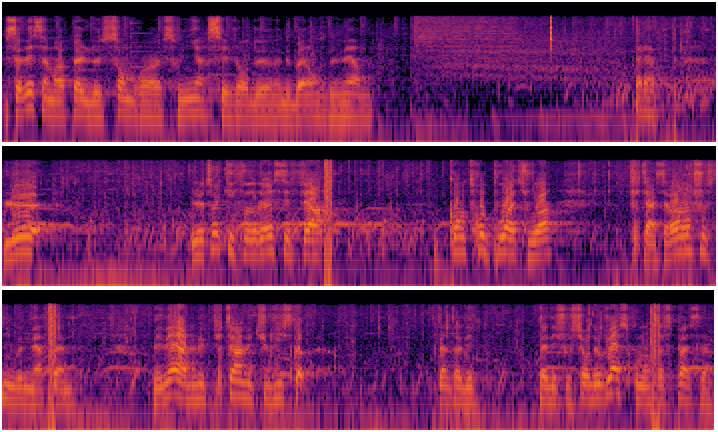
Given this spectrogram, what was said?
Vous savez, ça me rappelle de sombres souvenirs ces genres de, de balance de merde. Le le truc qu'il faudrait, c'est faire contrepoids, tu vois. Putain, c'est vraiment chaud ce niveau de merde quand même. Mais merde, mais putain, mais tu glisses comme... Putain, t'as des... T'as des chaussures de glace, comment ça se passe là?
